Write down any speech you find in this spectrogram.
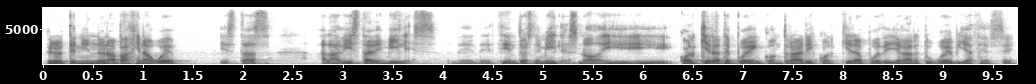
Pero teniendo una página web, estás a la vista de miles, de, cientos de miles, ¿no? Y, y, cualquiera te puede encontrar y cualquiera puede llegar a tu web y hacerse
